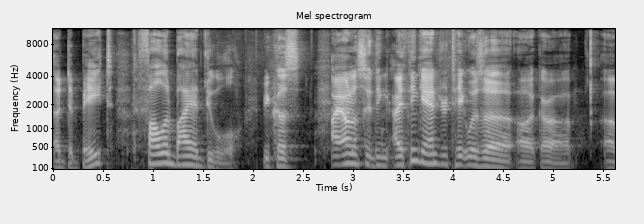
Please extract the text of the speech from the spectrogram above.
a debate followed by a duel because I honestly think I think Andrew Tate was a, a like a, a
